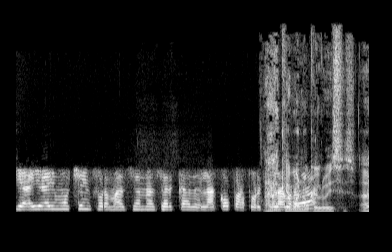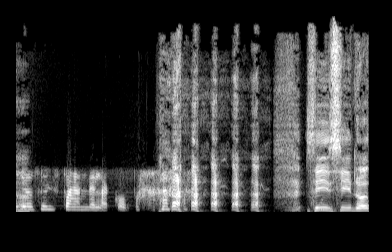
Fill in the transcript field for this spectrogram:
y ahí hay mucha información acerca de la Copa, porque ah, la verdad, que lo yo soy fan de la Copa. sí, sí, no,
